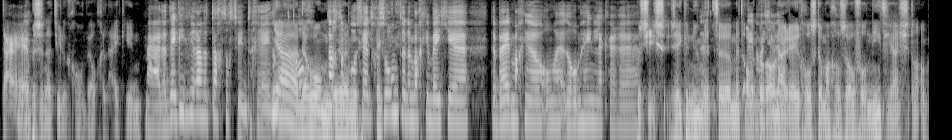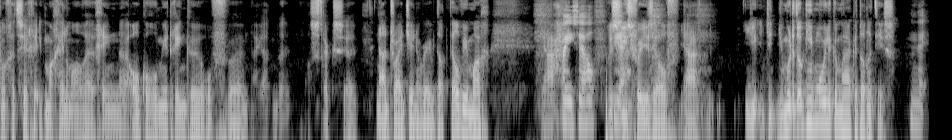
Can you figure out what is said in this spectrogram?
Daar hebben ze natuurlijk gewoon wel gelijk in. Maar ja, dan denk ik weer aan de 80-20 regel. Ja, toch? daarom, 80% ehm, kijk- gezond en dan mag je een beetje, daarbij mag je om, eromheen lekker. eh, Precies, zeker nu met, eh, met alle wat je coronaregels, er mag al zoveel niet. Ja, als je dan ook nog gaat zeggen, ik mag helemaal eh, geen eh, alcohol meer drinken. Of, eh, nou ja, eh, als straks eh, na Dry January dat wel weer mag. Ja, van jezelf. precies Ja. voor jezelf. Ja, je, je, je moet het ook niet moeilijker maken dan het is. Nee,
